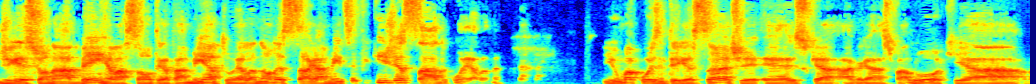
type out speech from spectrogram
direcionar bem em relação ao tratamento, ela não necessariamente você fica engessado com ela, né? E uma coisa interessante é isso que a, Graça falou, que é a,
